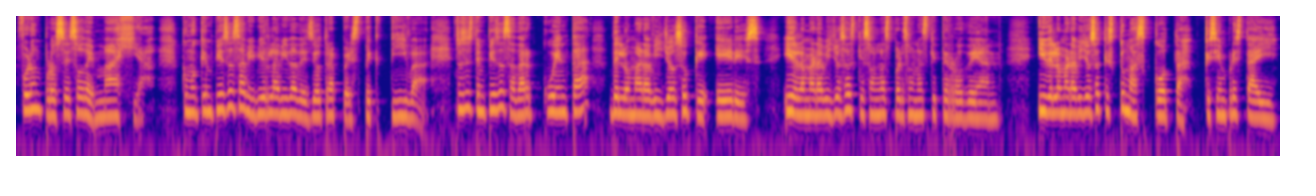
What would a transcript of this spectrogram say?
fuera un proceso de magia, como que empiezas a vivir la vida desde otra perspectiva. Entonces te empiezas a dar cuenta de lo maravilloso que eres y de lo maravillosas que son las personas que te rodean y de lo maravillosa que es tu mascota, que siempre está ahí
